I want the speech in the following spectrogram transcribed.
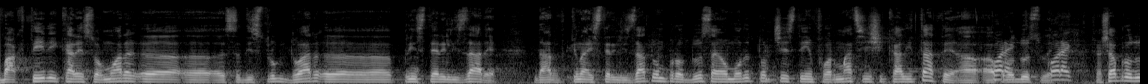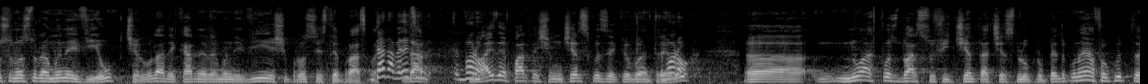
bacterii care se omoară, uh, uh, se distrug doar uh, prin sterilizare. Dar când ai sterilizat un produs, ai omorât tot ce este informație și calitate a, a Corect, produsului. corect. Și așa produsul nostru rămâne viu, celula de carne rămâne vie și produsul este proaspăt. Da, da, vedeți, Dar, vă rog. mai departe, și îmi cer scuze că vă întrerup, Vă rog. Uh, nu a fost doar suficient acest lucru, pentru că noi am făcut uh,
